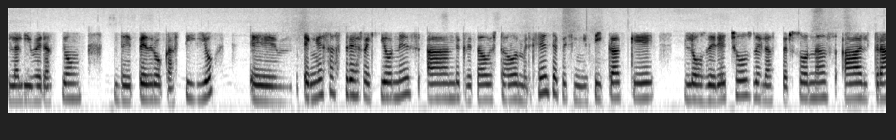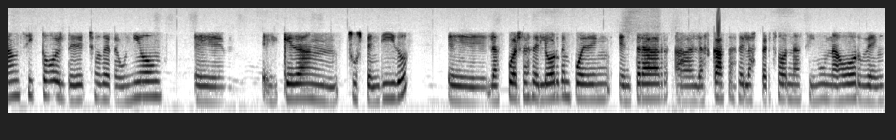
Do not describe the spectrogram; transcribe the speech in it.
la liberación de Pedro Castillo eh, en esas tres regiones han decretado estado de emergencia, que significa que los derechos de las personas al tránsito, el derecho de reunión, eh, eh, quedan suspendidos. las fuerzas del orden pueden entrar a las casas de las personas sin una orden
